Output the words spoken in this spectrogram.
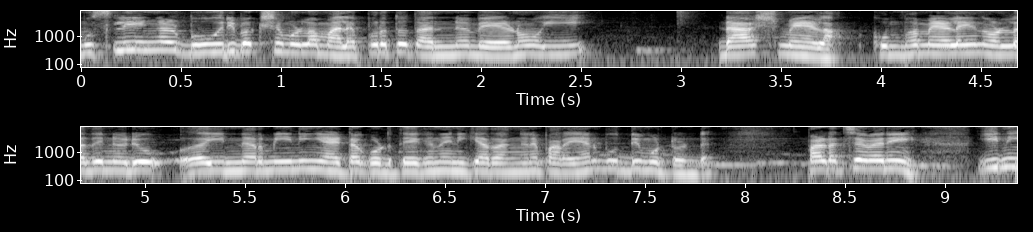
മുസ്ലിങ്ങൾ ഭൂരിപക്ഷമുള്ള മലപ്പുറത്ത് തന്നെ വേണോ ഈ ഡാഷ് മേള കുംഭമേള എന്നുള്ളതിനൊരു ഇന്നർ മീനിങ് ആയിട്ടാണ് കൊടുത്തേക്കുന്നത്. എനിക്ക് അതങ്ങനെ പറയാൻ ബുദ്ധിമുട്ടുണ്ട്. പടച്ചവനെ ഇനി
